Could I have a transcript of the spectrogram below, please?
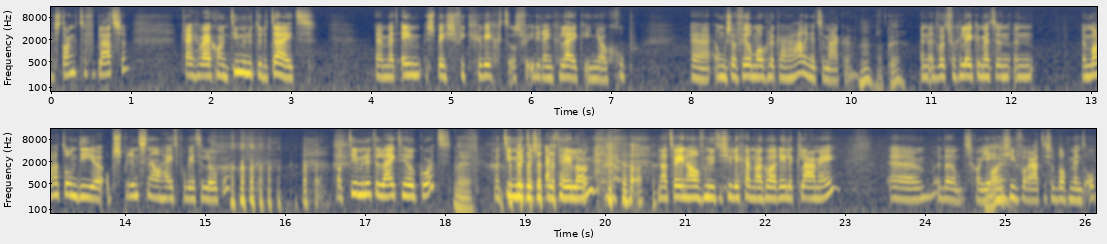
stang te verplaatsen, krijgen wij gewoon 10 minuten de tijd eh, met één specifiek gewicht, is voor iedereen gelijk in jouw groep, om zoveel mogelijk herhalingen te maken. Hm. En het wordt vergeleken met een, een, een marathon die je op sprintsnelheid probeert te lopen. Want 10 minuten lijkt heel kort, Nee. maar 10 minuten is echt heel lang. Na 2,5 minuten is je lichaam er ook wel redelijk klaar mee. Ehm, en dan is gewoon je energievoorraad is op dat moment op.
